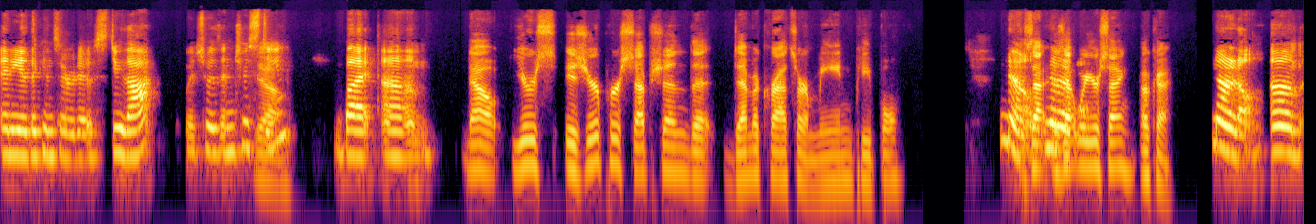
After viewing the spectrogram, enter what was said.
any of the conservatives do that, which was interesting. Yeah. But um, now yours is your perception that democrats are mean people no, is that no, is no, that what you're saying okay not at all. Um,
